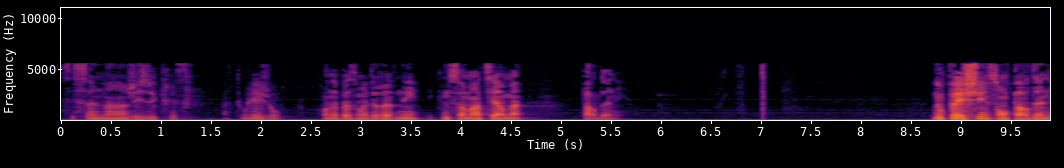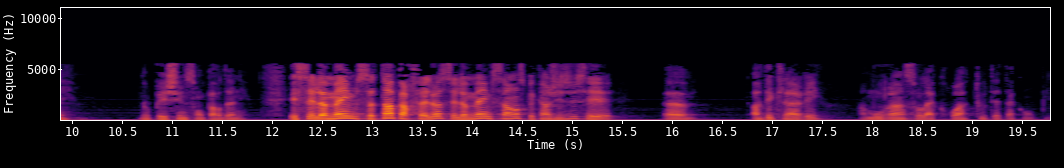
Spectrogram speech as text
C'est seulement Jésus-Christ, à tous les jours, qu'on a besoin de revenir et que nous sommes entièrement pardonnés. Nos péchés nous sont pardonnés. Nos péchés nous sont pardonnés. Et c'est le même, ce temps parfait-là, c'est le même sens que quand Jésus euh, a déclaré en mourant sur la croix, tout est accompli.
